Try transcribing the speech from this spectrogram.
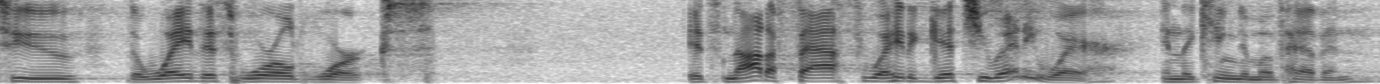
to the way this world works. It's not a fast way to get you anywhere in the kingdom of heaven.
